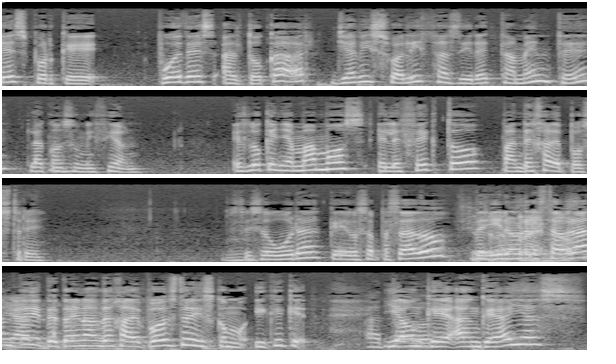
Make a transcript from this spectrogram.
es porque puedes, al tocar, ya visualizas directamente la consumición. Es lo que llamamos el efecto bandeja de postre. Estoy segura que os ha pasado de ir a un restaurante y te traen una bandeja de postre y es como, ¿y qué? Y aunque, aunque hayas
